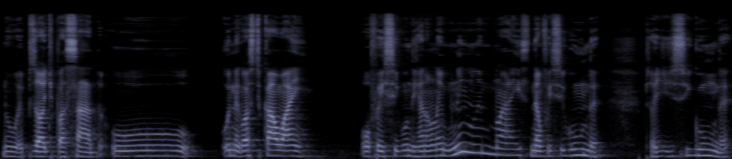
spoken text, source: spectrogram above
no episódio passado. O, o negócio do Kawaii. Ou foi segunda, já não lembro, nem lembro mais. Não, foi segunda. Episódio de segunda.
